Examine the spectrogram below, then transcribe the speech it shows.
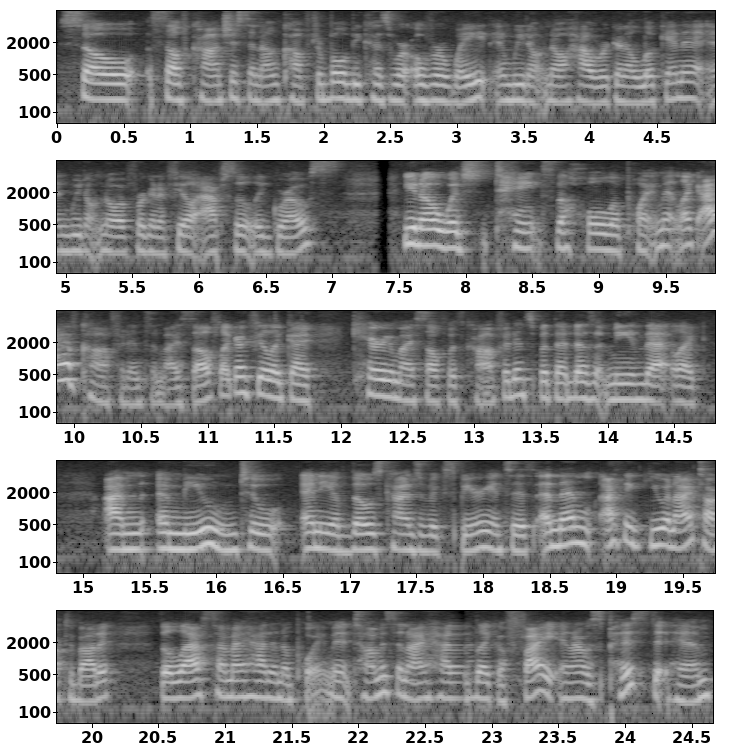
so self-conscious and uncomfortable because we're overweight and we don't know how we're going to look in it and we don't know if we're going to feel absolutely gross you know, which taints the whole appointment. Like, I have confidence in myself. Like, I feel like I carry myself with confidence, but that doesn't mean that, like, I'm immune to any of those kinds of experiences. And then I think you and I talked about it. The last time I had an appointment, Thomas and I had like a fight, and I was pissed at him,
